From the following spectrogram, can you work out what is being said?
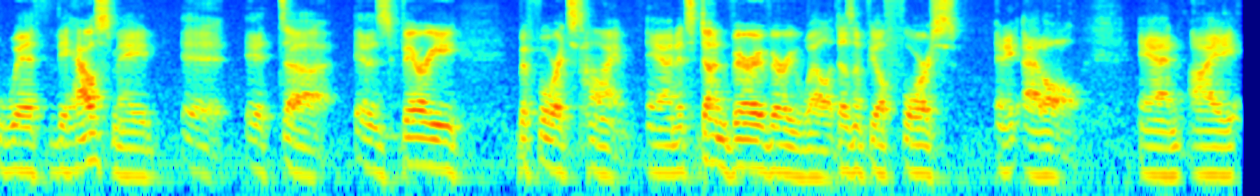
with the housemaid it, it uh, is very before its time and it's done very very well it doesn't feel forced any, at all and I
